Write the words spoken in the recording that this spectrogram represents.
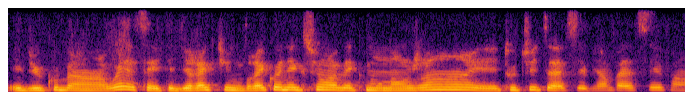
Et, du coup, ben, ouais, ça a été direct une vraie connexion avec mon engin. Et tout de suite, ça s'est bien passé. Enfin,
